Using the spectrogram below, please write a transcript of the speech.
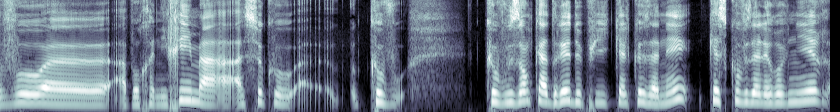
vos à vos à, ceux que, que vous que vous encadrez depuis quelques années Qu'est-ce que vous allez revenir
